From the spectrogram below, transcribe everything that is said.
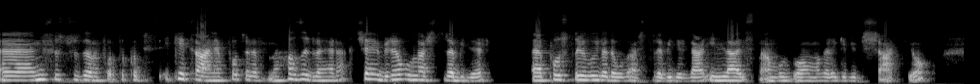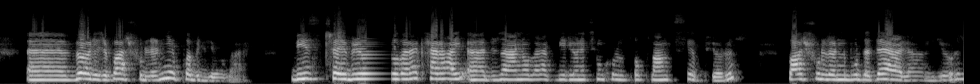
e, nüfus cüzdanı fotokopisi iki tane fotoğrafını hazırlayarak çevire ulaştırabilir. E, posta yoluyla da ulaştırabilirler. İlla İstanbul'da olmaları gibi bir şart yok. E, böylece başvurularını yapabiliyorlar. Biz çevre olarak her ay e, düzenli olarak bir yönetim kurulu toplantısı yapıyoruz. Başvurularını burada değerlendiriyoruz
